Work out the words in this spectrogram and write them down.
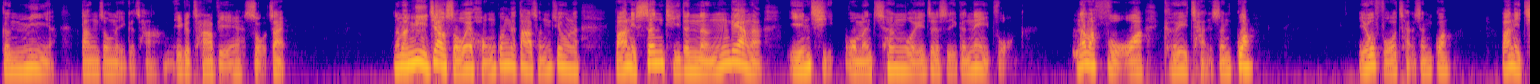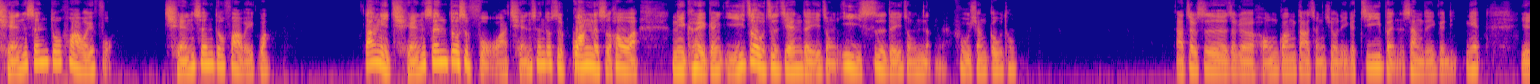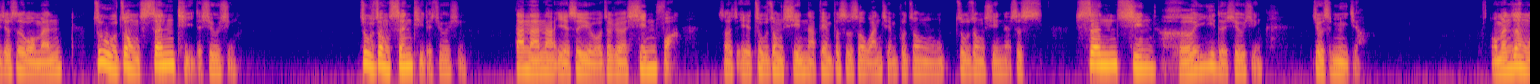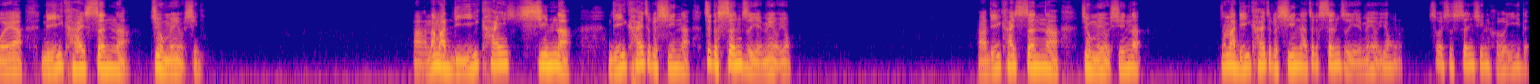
跟密啊当中的一个差一个差别所在。那么密教所谓宏观的大成就呢，把你身体的能量啊引起，我们称为这是一个内佛。那么火啊，可以产生光，由火产生光，把你全身都化为火，全身都化为光。当你全身都是火啊，全身都是光的时候啊，你可以跟宇宙之间的一种意识的一种能互相沟通。啊，这是这个红光大成就的一个基本上的一个理念。也就是我们注重身体的修行，注重身体的修行，当然呢，也是有这个心法，说也注重心呐，并不是说完全不重注重心的，是身心合一的修行，就是密教。我们认为啊，离开身呐，就没有心。啊，那么离开心呐，离开这个心呐，这个身子也没有用。啊，离开身呐就没有心了。那么离开这个心呢，这个身子也没有用了。所以是身心合一的。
